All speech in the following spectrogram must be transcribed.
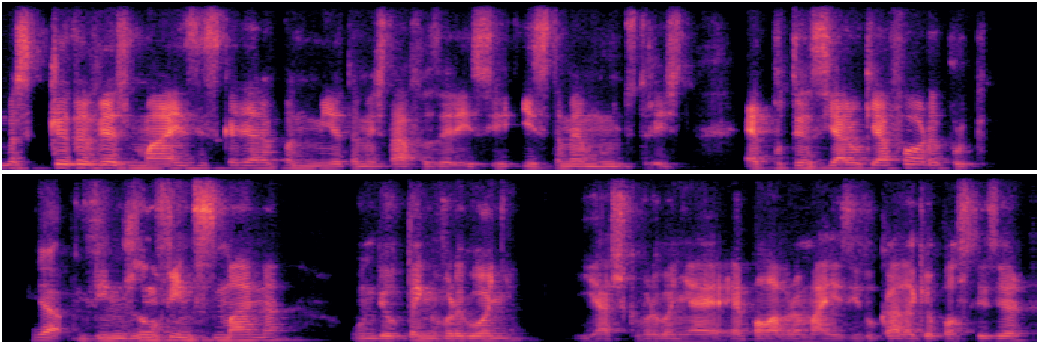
Mas cada vez mais, e se calhar a pandemia também está a fazer isso, e isso também é muito triste, é potenciar o que há fora, porque yeah. vimos de um fim de semana onde eu tenho vergonha, e acho que vergonha é, é a palavra mais educada que eu posso dizer,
